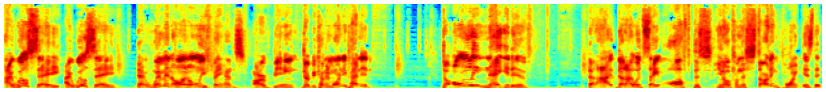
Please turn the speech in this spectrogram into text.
I will say, I will say that women on OnlyFans are being, they're becoming more independent. The only negative that I that I would say off this, you know, from the starting point is that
